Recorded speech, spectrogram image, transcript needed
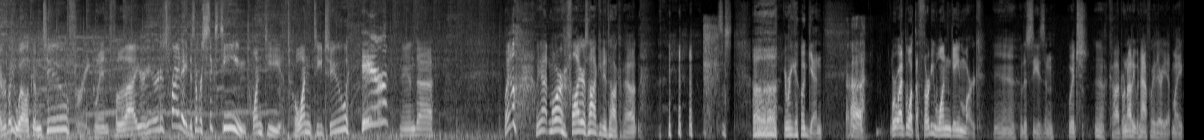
Everybody, welcome to Frequent Flyer here. It is Friday, December 16, 2022 here. And, uh, well, we got more Flyers hockey to talk about. just, uh, here we go again. Uh, we're at, what, the 31 game mark uh, of the season, which, oh, God, we're not even halfway there yet, Mike.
